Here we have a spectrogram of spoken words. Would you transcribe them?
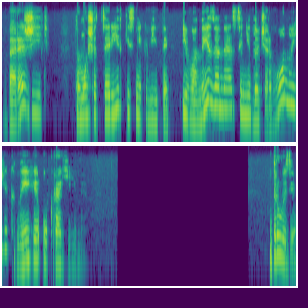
бережіть, тому що це рідкісні квіти, і вони занесені до Червоної книги України. Друзі,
